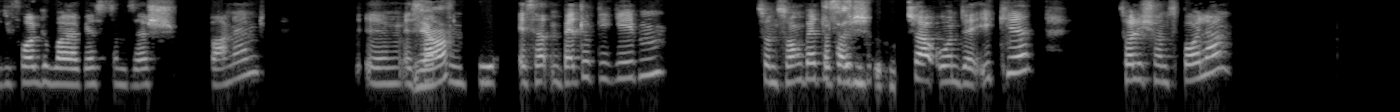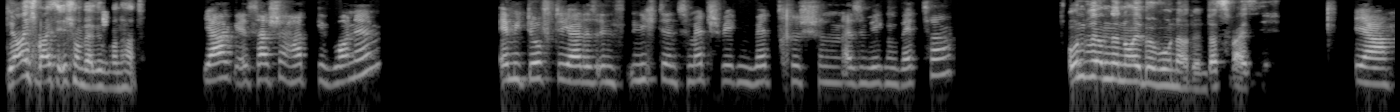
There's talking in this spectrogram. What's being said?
die Folge war ja gestern sehr spannend. Ähm, es Ja, hat ein, es hat ein Battle gegeben, so ein Song-Battle zwischen. Sascha und der Icke. Soll ich schon spoilern? Ja, ich weiß eh schon, wer gewonnen hat. Ja, Sascha hat gewonnen. Emmy durfte ja das ins, nicht ins Match wegen wetterischen, also wegen Wetter. Und wir haben eine neue Bewohnerin, das weiß ich. Ja,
